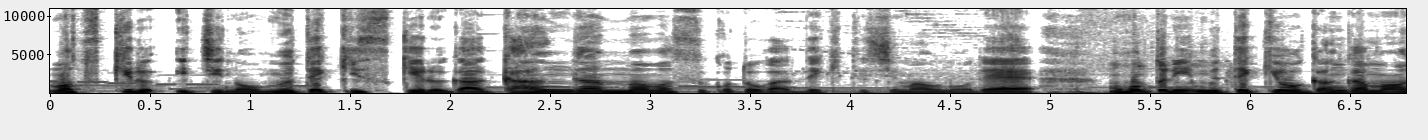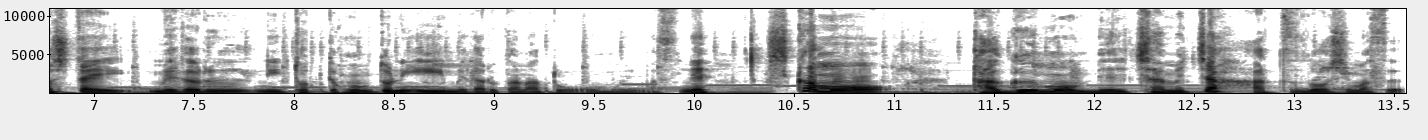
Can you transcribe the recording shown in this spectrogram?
もうスキル1の無敵スキルがガンガン回すことができてしまうので、もう本当に無敵をガンガン回したいメダルにとって本当にいいメダルかなと思いますね。しかも、タグもめちゃめちゃ発動します。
